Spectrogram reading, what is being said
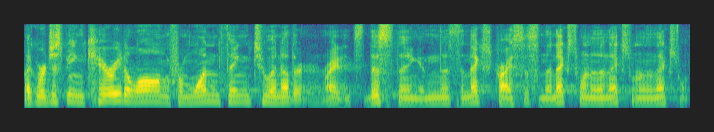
Like we're just being carried along from one thing to another, right? It's this thing, and it's the next crisis, and the next one, and the next one, and the next one.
